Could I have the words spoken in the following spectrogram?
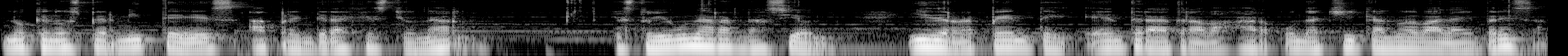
lo que nos permite es aprender a gestionarlo. Estoy en una relación y de repente entra a trabajar una chica nueva a la empresa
